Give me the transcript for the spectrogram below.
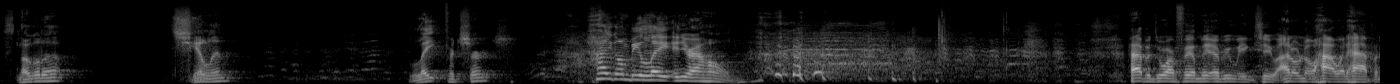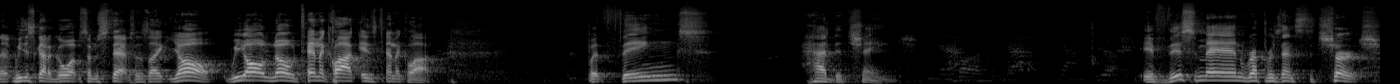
snuggled up, chilling, Late for church? How you gonna be late and you're at home? Happened to our family every week too. I don't know how it happened. We just got to go up some steps. It's like, y'all, we all know 10 o'clock is 10 o'clock. But things had to change. If this man represents the church,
